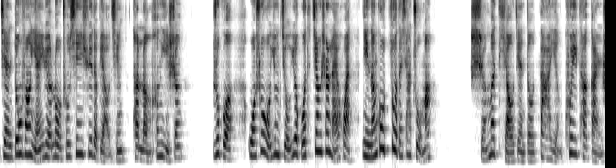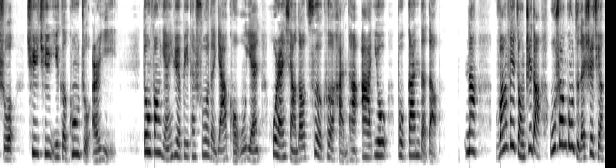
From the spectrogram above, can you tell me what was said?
见东方颜月露出心虚的表情，她冷哼一声。如果我说我用九月国的江山来换，你能够做得下主吗？什么条件都答应，亏他敢说，区区一个公主而已。东方颜月被他说的哑口无言，忽然想到刺客喊他阿优，不甘的道：“那王妃总知道无双公子的事情，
